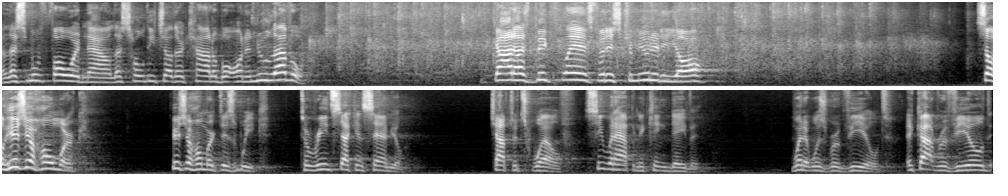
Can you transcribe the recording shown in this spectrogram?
And let's move forward now. Let's hold each other accountable on a new level. God has big plans for this community, y'all. So here's your homework. Here's your homework this week to read 2 Samuel chapter 12. See what happened to King David when it was revealed. It got revealed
